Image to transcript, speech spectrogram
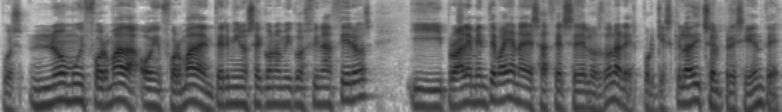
pues no muy formada o informada en términos económicos financieros y probablemente vayan a deshacerse de los dólares, porque es que lo ha dicho el presidente,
